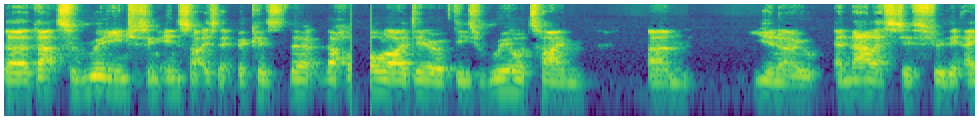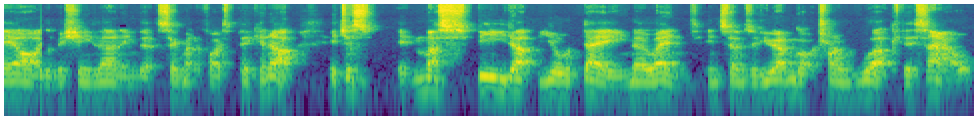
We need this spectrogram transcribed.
uh, that's a really interesting insight, isn't it? Because the the whole idea of these real time, um, you know, analysis through the AI, the machine learning that Segmentify is picking up, it just it must speed up your day no end in terms of you haven't got to try and work this out.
